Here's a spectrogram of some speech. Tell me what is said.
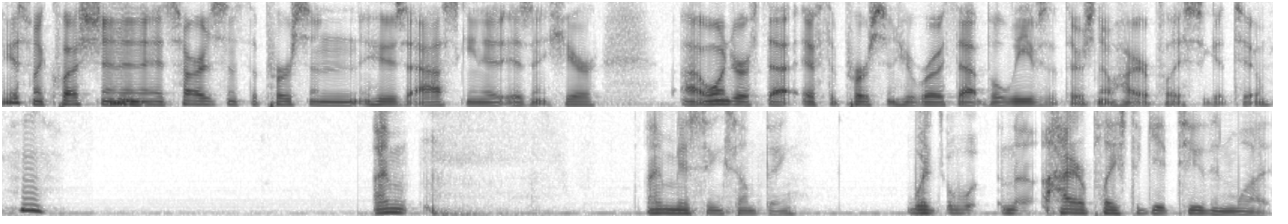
I guess my question, and mm. it's hard since the person who's asking it isn't here. I wonder if that if the person who wrote that believes that there's no higher place to get to. Hmm. I'm I'm missing something. What, what a higher place to get to than what?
